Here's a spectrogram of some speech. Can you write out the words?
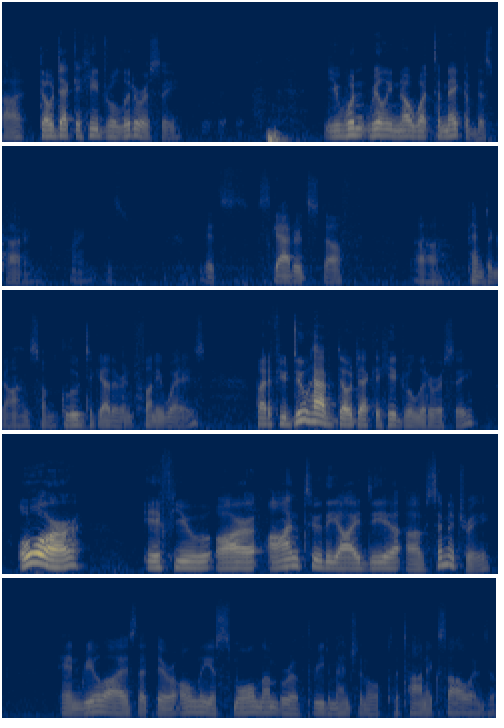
uh, dodecahedral literacy, you wouldn't really know what to make of this pattern. Right? It's, it's scattered stuff, uh, pentagons, some glued together in funny ways. But if you do have dodecahedral literacy, or if you are onto the idea of symmetry, and realize that there are only a small number of three dimensional platonic solids of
